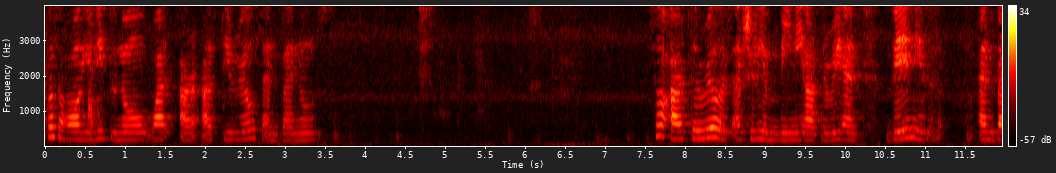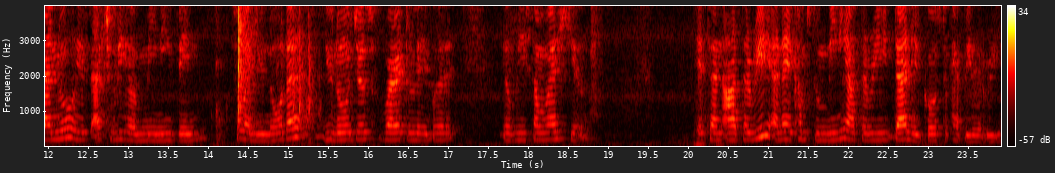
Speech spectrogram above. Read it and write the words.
first of all you need to know what are arterioles and venules. So arteriole is actually a mini artery and vein is and venule is actually a mini vein. So when you know that you know just where to label it. It'll be somewhere here it's an artery and then it comes to mini artery then it goes to capillary.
